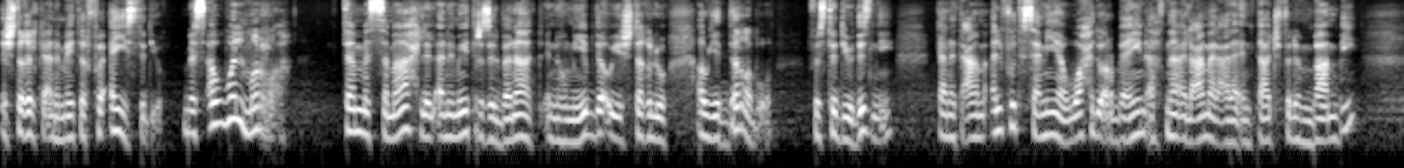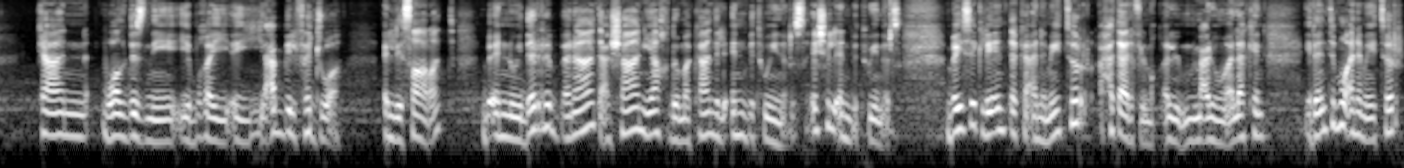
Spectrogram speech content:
تشتغل ك animator في أي استوديو بس أول مرة تم السماح لل animators البنات إنهم يبدأوا يشتغلوا أو يتدربوا في استوديو ديزني كانت عام 1941 أثناء العمل على إنتاج فيلم بامبي. كان والت ديزني يبغى يعبي الفجوة اللي صارت بإنه يدرب بنات عشان ياخذوا مكان ال in-betweeners، إيش ال in-betweeners؟ basically أنت ك animator حتعرف المعلومة لكن إذا أنت مو animator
